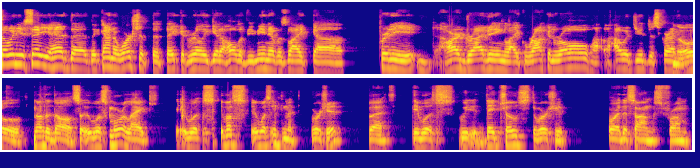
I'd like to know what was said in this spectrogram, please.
So when you say you had the the kind of worship that they could really get a hold of, you mean it was like uh, pretty hard driving, like rock and roll? How, how would you describe it? No, not at all. So it was more like it was it was it was intimate worship, but it was we they chose the worship or the songs from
